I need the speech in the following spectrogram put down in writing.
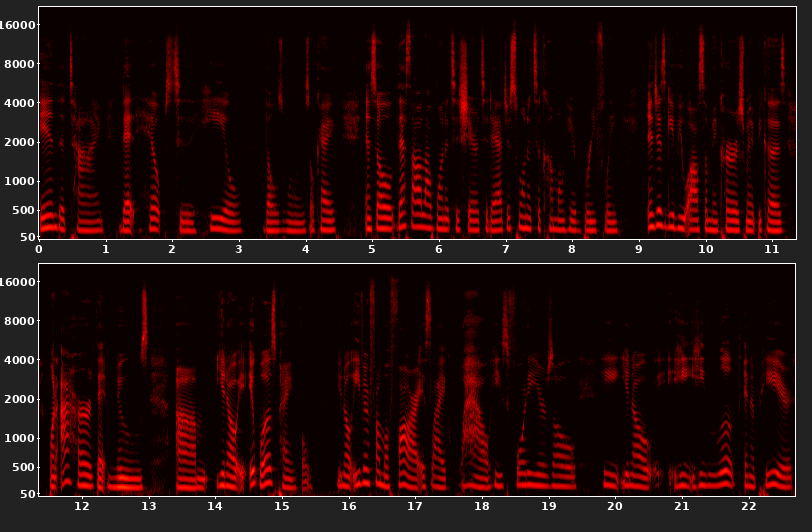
in the time that helps to heal those wounds. Okay. And so that's all I wanted to share today. I just wanted to come on here briefly and just give you all some encouragement because when I heard that news, um, you know, it, it was painful you know even from afar it's like wow he's 40 years old. He you know he he looked and appeared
